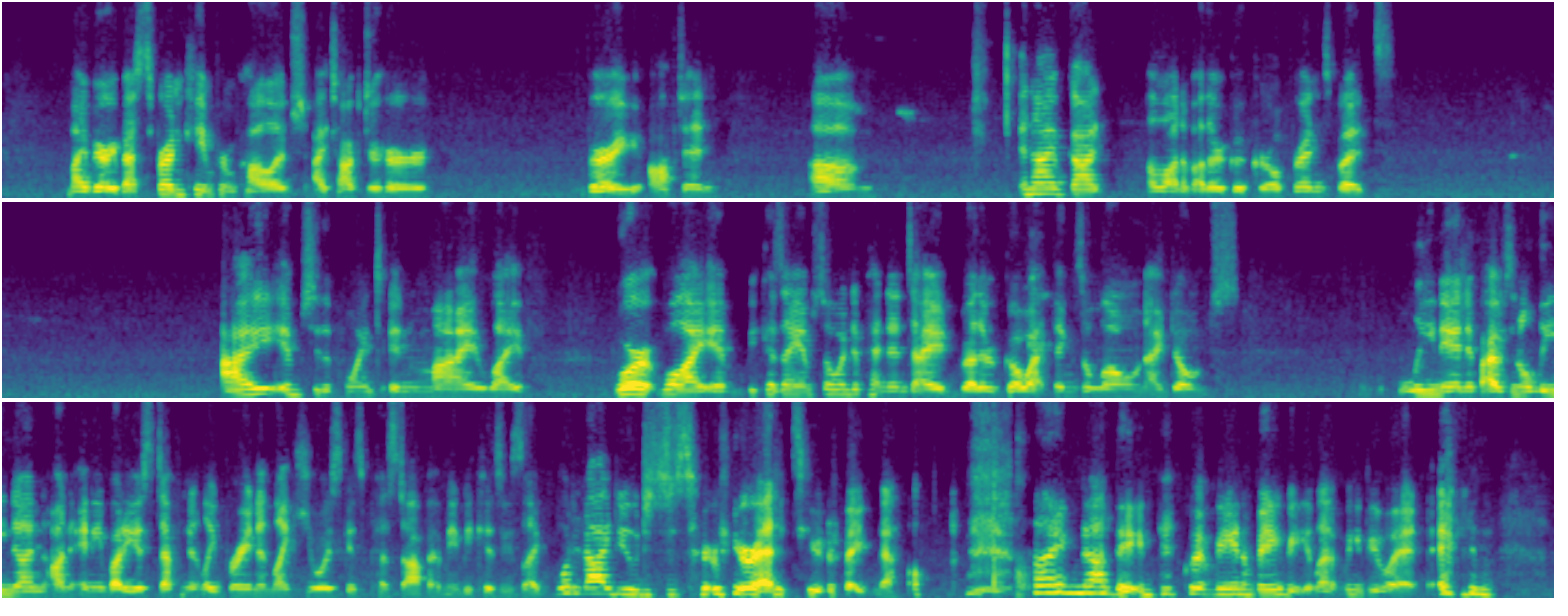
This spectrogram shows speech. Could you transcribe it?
My very best friend came from college. I talked to her very often. Um, and I've got a lot of other good girlfriends, but I am to the point in my life well i am because i am so independent i'd rather go at things alone. I don't lean in. If i was gonna lean in on anybody it's definitely brandon. Like he always gets pissed off at me because he's like what did i do to deserve your attitude right now? Like nothing. Quit being a baby. Let me do it. And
